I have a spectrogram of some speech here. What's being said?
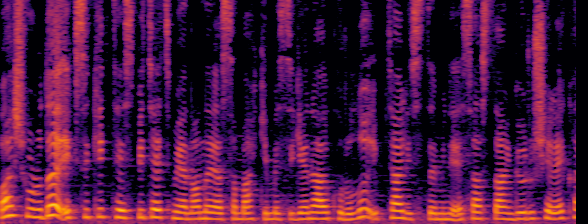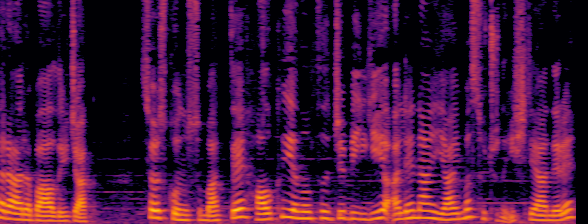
Başvuruda eksiklik tespit etmeyen Anayasa Mahkemesi Genel Kurulu iptal istemini esastan görüşerek karara bağlayacak. Söz konusu madde halkı yanıltıcı bilgiyi alenen yayma suçunu işleyenlere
